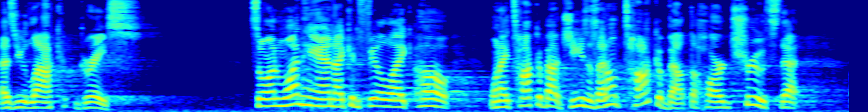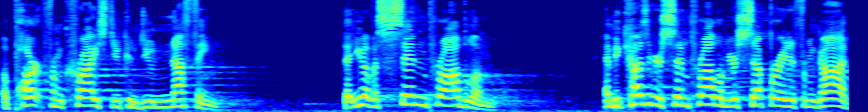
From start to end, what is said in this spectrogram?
as you lack grace. So, on one hand, I can feel like, oh, when I talk about Jesus, I don't talk about the hard truths that apart from Christ, you can do nothing, that you have a sin problem. And because of your sin problem, you're separated from God,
